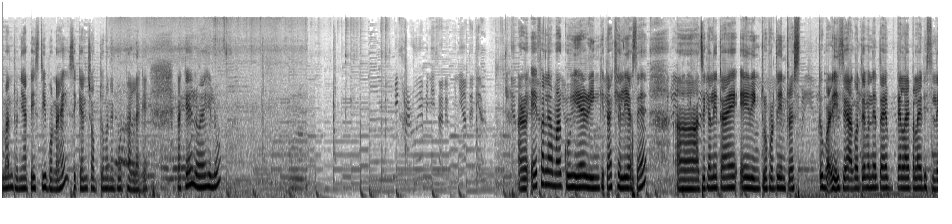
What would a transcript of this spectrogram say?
ইমান ধুনীয়া টেষ্টি বনায় চিকেন চপটো মানে বহুত ভাল লাগে। তাকে লৈ আহিলোঁ। আৰু এইফালে আমাৰ কুঁহিয়ে ৰিংকেইটা খেলি আছে। আজিকালি তাই এই ৰিংটোৰ প্ৰতি ইণ্টাৰেষ্টটো বাঢ়িছে। আগতে মানে তাই পেলাই পেলাই দিছিলে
